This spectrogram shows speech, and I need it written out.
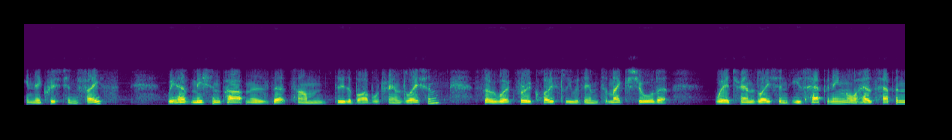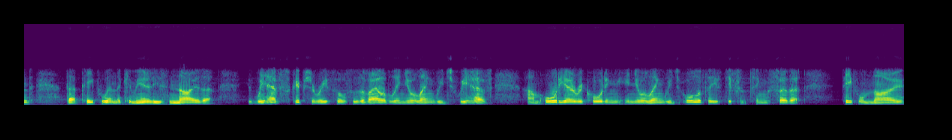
in their Christian faith. We have mission partners that um, do the Bible translation, so we work very closely with them to make sure that where translation is happening or has happened, that people in the communities know that we have scripture resources available in your language. We have um, audio recording in your language. All of these different things so that people know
